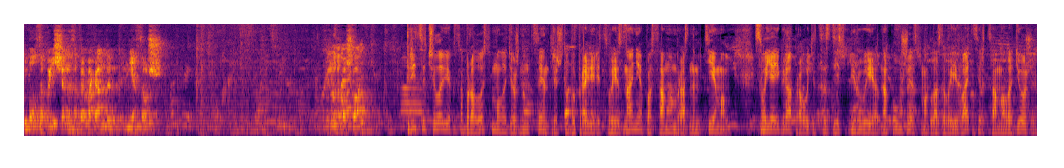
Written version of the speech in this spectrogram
был запрещен из-за пропаганды не ЗОЖ. Минута пошла. 30 человек собралось в молодежном центре, чтобы проверить свои знания по самым разным темам. Своя игра проводится здесь впервые, однако уже смогла завоевать сердца молодежи.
